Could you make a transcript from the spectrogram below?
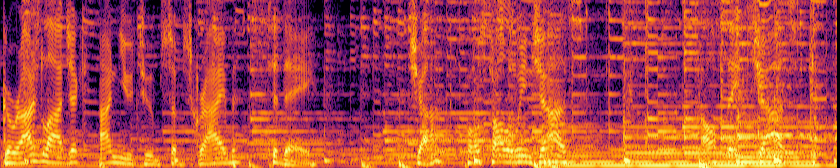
Garage Logic on YouTube. Subscribe today. Cha, post Halloween chas. All Saints chas.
